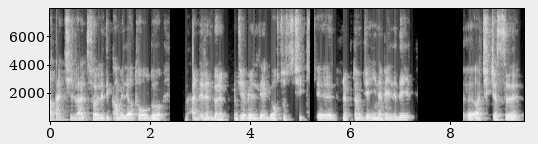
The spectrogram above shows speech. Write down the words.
zaten Chilwell söyledik ameliyat oldu. Werner'in dönüp döneceği belli değil. Loftus-Cheek e, dönüp döneceği yine belli değil. E, açıkçası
